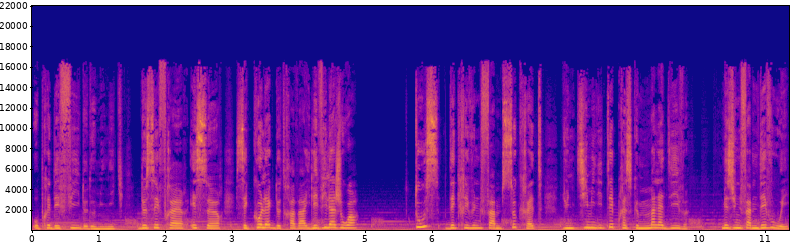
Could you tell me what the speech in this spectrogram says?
auprès des filles de Dominique, de ses frères et sœurs, ses collègues de travail, les villageois. Tous décrivent une femme secrète, d'une timidité presque maladive, mais une femme dévouée.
